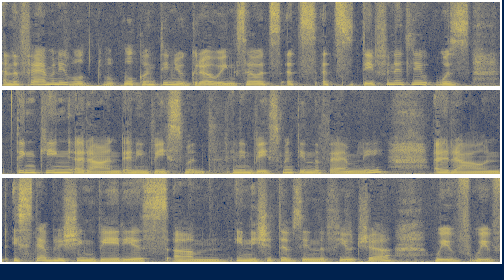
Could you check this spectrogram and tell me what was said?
and the family will will continue growing. So it's it's it's definitely was thinking around an investment, an investment in the family, around establishing various um, initiatives in the future. We've we've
